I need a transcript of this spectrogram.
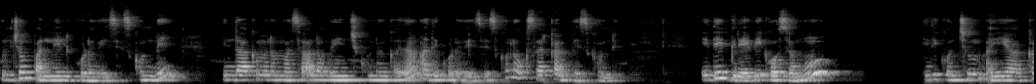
కొంచెం పల్లీలు కూడా వేసేసుకోండి. ఇందాక మనం మసాలా వేయించుకున్నాం కదా అది కూడా వేసేసుకొని ఒకసారి కలిపేసుకోండి. ఇది గ్రేవీ కోసము. ఇది కొంచెం అయ్యాక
